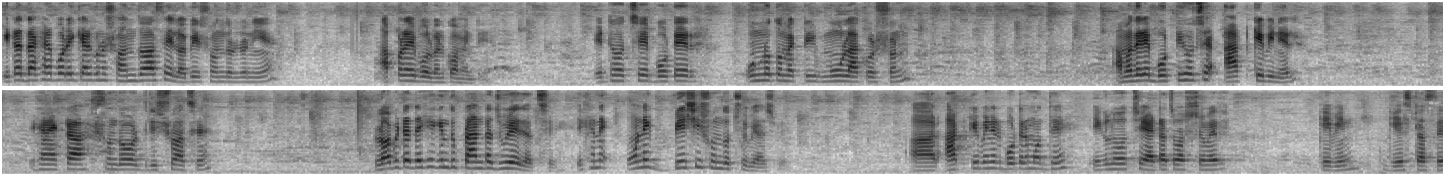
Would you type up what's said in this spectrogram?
এটা দেখার পরে কি আর কোনো সন্দেহ আছে লবির সৌন্দর্য নিয়ে? আপনারাই বলবেন কমেন্টে। এটা হচ্ছে বোটের অন্যতম একটি মূল আকর্ষণ। আমাদের এই বোটটি হচ্ছে আট কেবিনের। এখানে একটা সুন্দর দৃশ্য আছে। লবিটা দেখে কিন্তু প্রাণটা জুড়ে যাচ্ছে। এখানে অনেক বেশি সুন্দর ছবি আসবে। আর আট কেবিনের বোটের মধ্যে এগুলো হচ্ছে অ্যাটাচ ওয়াশরুমের কেবিন গেস্ট আছে।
